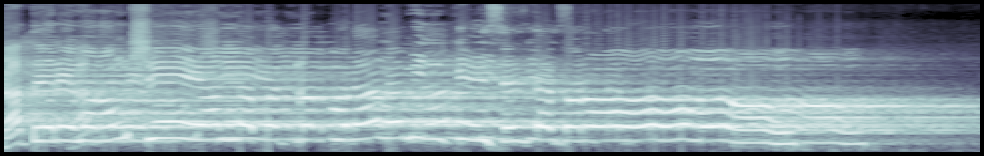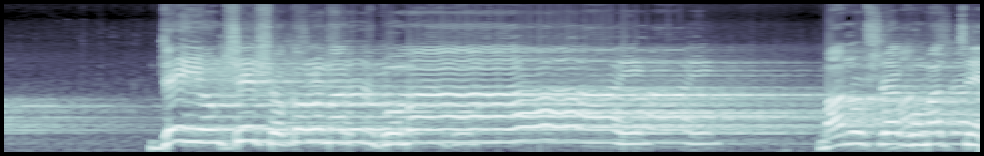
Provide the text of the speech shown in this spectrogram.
রাতের এমন অংশে আল্লাহ পাক যেই অংশে সকল মানুষ ঘুমায়, মানুষরা ঘুমাচ্ছে,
